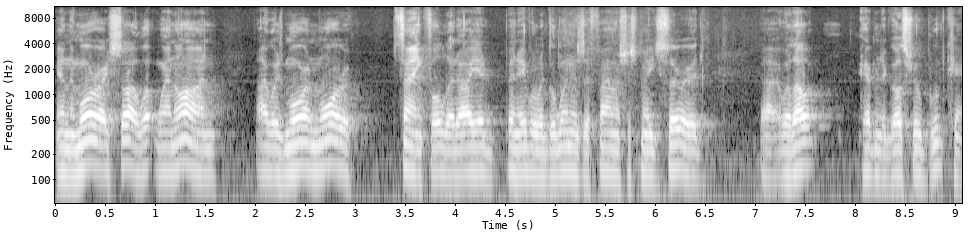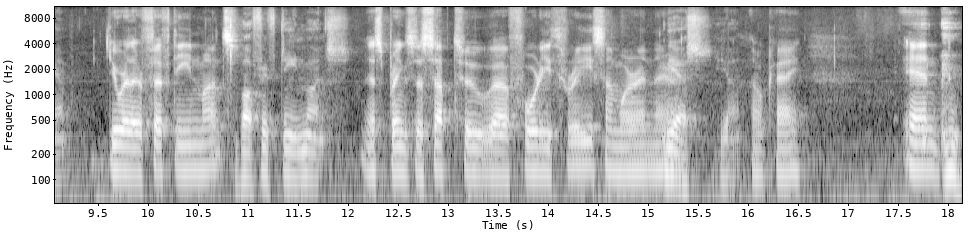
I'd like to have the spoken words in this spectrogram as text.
and the more I saw what went on, I was more and more thankful that I had been able to go in as a pharmacist mate third uh, without having to go through boot camp. You were there 15 months? About 15 months. This brings us up to uh, 43, somewhere in there? Yes, yeah. Okay. And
